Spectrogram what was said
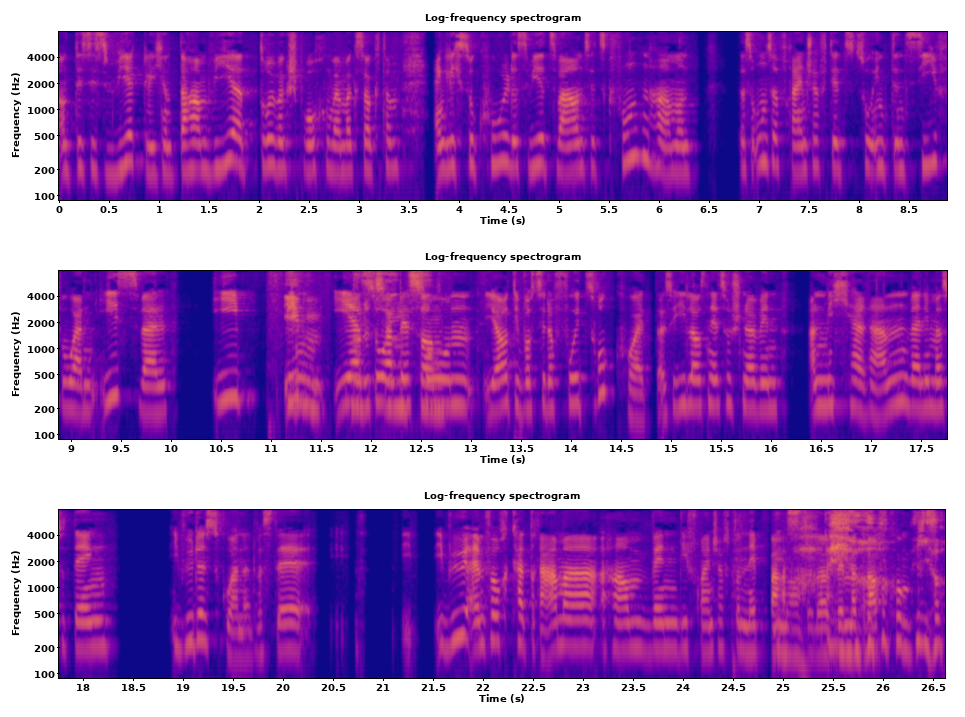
und das ist wirklich, und da haben wir drüber gesprochen, weil wir gesagt haben, eigentlich so cool, dass wir zwei uns jetzt gefunden haben und dass unsere Freundschaft jetzt so intensiv worden ist, weil ich Eben, bin eher so eine Person, ja, die was sich da voll zurückhält. Also ich lasse nicht so schnell wen an mich heran, weil ich mir so denke, ich will das gar nicht, was der ich, ich will einfach kein Drama haben, wenn die Freundschaft dann nicht passt Ja, oder wenn man ja, draufkommt, Ja.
